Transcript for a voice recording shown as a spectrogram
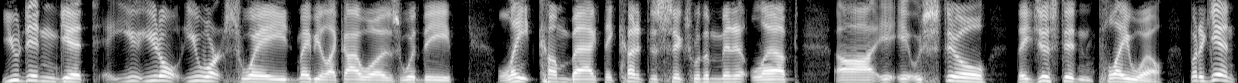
you didn't get you you don't you weren't swayed maybe like I was with the late comeback. They cut it to six with a minute left. Uh, it, it was still they just didn't play well. But again,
